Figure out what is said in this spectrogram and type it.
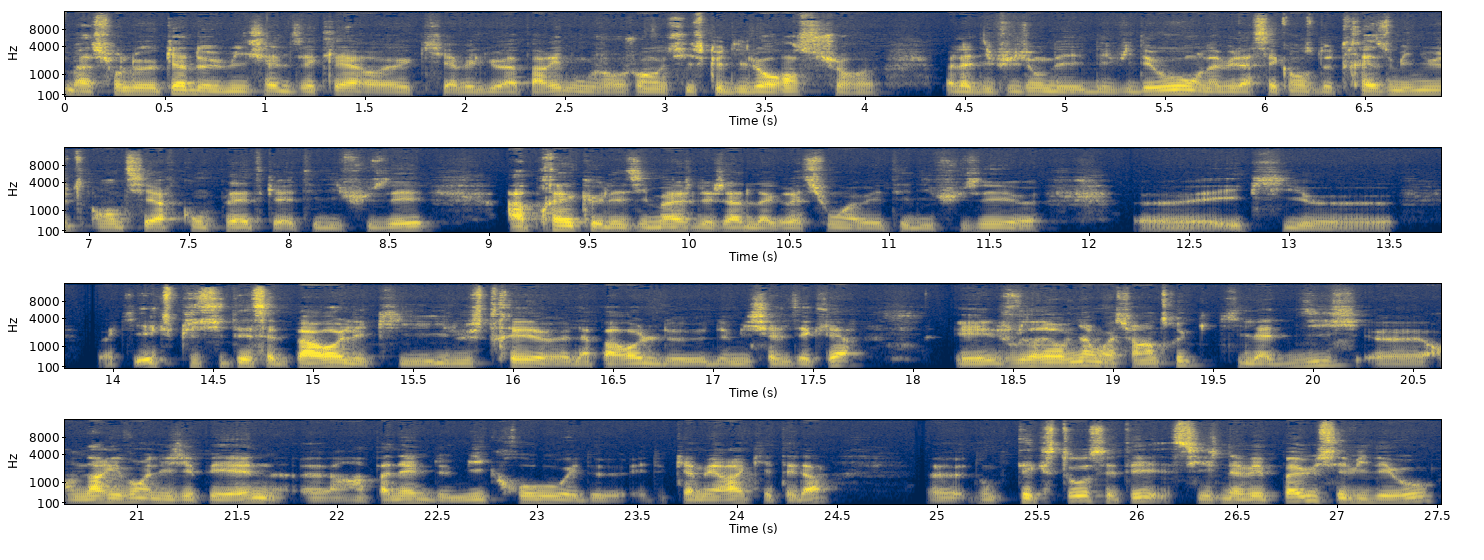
Bah, Sur le cas de Michel Zecler euh, qui avait lieu à Paris, donc je rejoins aussi ce que dit Laurence sur euh, bah, la diffusion des, des, vidéos. On a vu la séquence de 13 minutes entière complète qui a été diffusée après que les images déjà de l'agression avaient été diffusées euh, et qui, qui explicitaient cette parole et qui illustraient la parole de, Michel Zecler. Et je voudrais revenir sur un truc qu'il a dit en arrivant à l'IGPN, à un panel de micros et de, caméras qui étaient là. donc texto, c'était si je n'avais pas eu ces vidéos,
